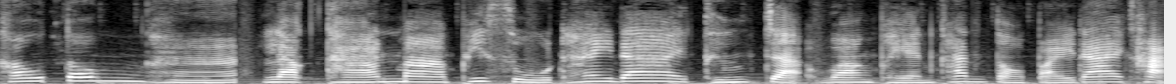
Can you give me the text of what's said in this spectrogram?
เขาต้องหาหลักฐานมาพิสูจน์ให้ได้ถึงจะวางแผนขั้นต่อไปได้ค่ะ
